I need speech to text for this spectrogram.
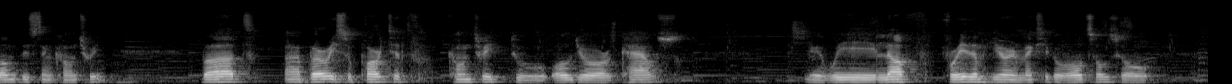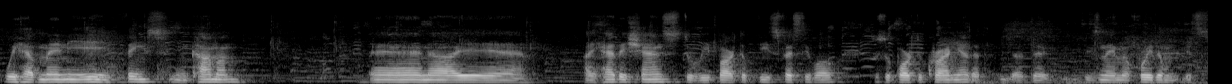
long distance country, but very supportive country to all your cows. We love freedom here in Mexico also, so we have many things in common. And I, uh, I had a chance to be part of this festival to support Ukraine. That, that the, this name of freedom is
